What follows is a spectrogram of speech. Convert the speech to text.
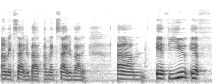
I'm excited about I'm excited about it. Um if you if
